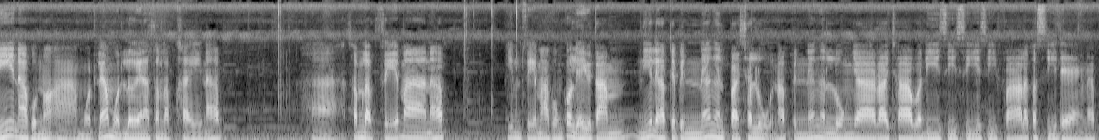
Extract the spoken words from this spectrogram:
นี้นะครับผมเนาะอ่าหมดแล้วหมดเลยนะสำหรับไข่นะครับอ่าสำหรับเสมานะครับ พิมพ์เสมาผมก็เหลืออยู่ตามนี้เลยครับจะเป็นเนื้อเงินป่าฉลุนะครับ เป็นเนื้อเงินลงยาราชาวดีสีสีสีฟ้าแล้วก็สีแดงนะครับ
